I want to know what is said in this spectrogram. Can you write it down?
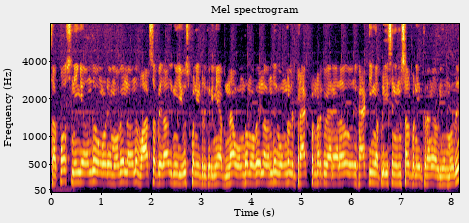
சப்போஸ் நீங்கள் வந்து உங்களுடைய மொபைலில் வந்து வாட்ஸ்அப் ஏதாவது நீங்கள் யூஸ் பண்ணிட்டு இருக்கிறீங்க அப்படின்னா உங்கள் மொபைலில் வந்து உங்களை ட்ராக் பண்ணுறதுக்கு வேறு யாராவது ஒரு ஹேக்கிங் அப்ளிகேஷன் இன்ஸ்டால் பண்ணியிருக்கிறாங்க அப்படிங்கும்போது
